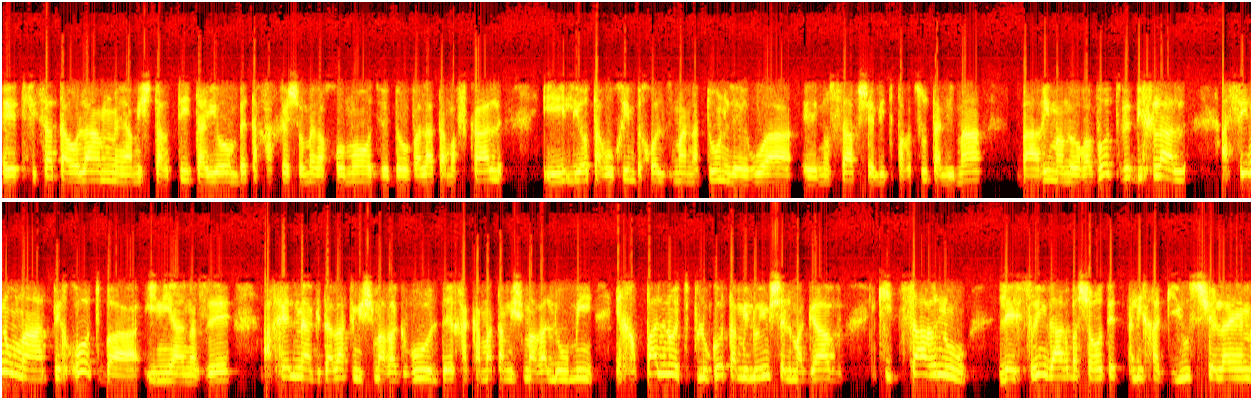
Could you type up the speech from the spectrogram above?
אה, תפיסת העולם המשטרתית היום, בטח אחרי שומר החומות ובהובלת המפכ"ל, היא להיות ערוכים בכל זמן נתון לאירוע אה, נוסף של התפרצות אלימה בערים המעורבות, ובכלל, עשינו מהפכות בעניין הזה, החל מהגדלת משמר הגבול, דרך הקמת המשמר הלאומי, הכפלנו את פלוגות המילואים של מג"ב, קיצרנו ל-24 שעות את תהליך הגיוס שלהם,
